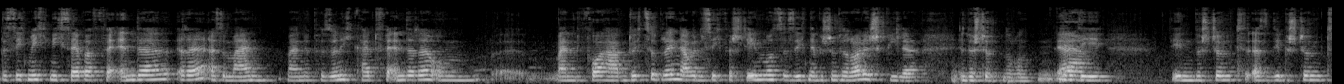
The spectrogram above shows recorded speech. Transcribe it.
dass ich mich nicht selber verändere, also mein, meine Persönlichkeit verändere, um mein Vorhaben durchzubringen, aber dass ich verstehen muss, dass ich eine bestimmte Rolle spiele in bestimmten Runden, ja, ja. die, die bestimmt, also die bestimmt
